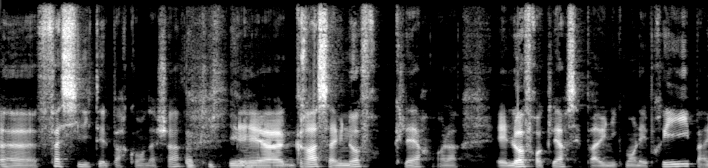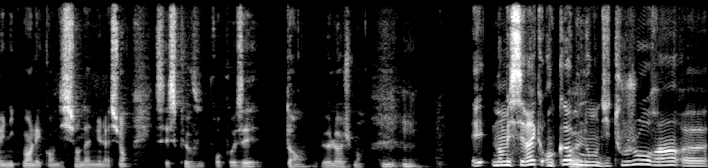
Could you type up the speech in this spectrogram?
euh, faciliter le parcours d'achat et euh, grâce à une offre claire. Voilà. Et l'offre claire, c'est pas uniquement les prix, pas uniquement les conditions d'annulation, c'est ce que vous proposez dans le logement. Mm, mm. Et, non, mais c'est vrai qu'en com, Ouais. nous, on dit toujours hein, euh,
